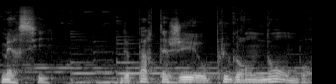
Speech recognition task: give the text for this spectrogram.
Merci de partager au plus grand nombre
